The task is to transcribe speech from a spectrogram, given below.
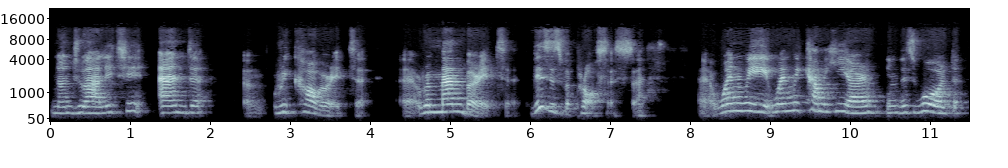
non duality and um, recover it, uh, remember it. This is the process. Uh, when we when we come here in this world,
